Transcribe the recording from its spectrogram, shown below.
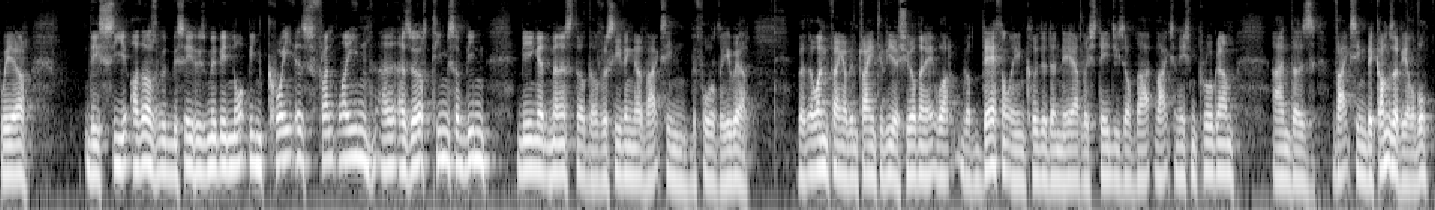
where they see others, would we say, who's maybe not been quite as frontline uh, as our teams have been, being administered or receiving their vaccine before they were. But the one thing I've been trying to reassure the network, we're definitely included in the early stages of that vaccination programme. And as vaccine becomes available,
